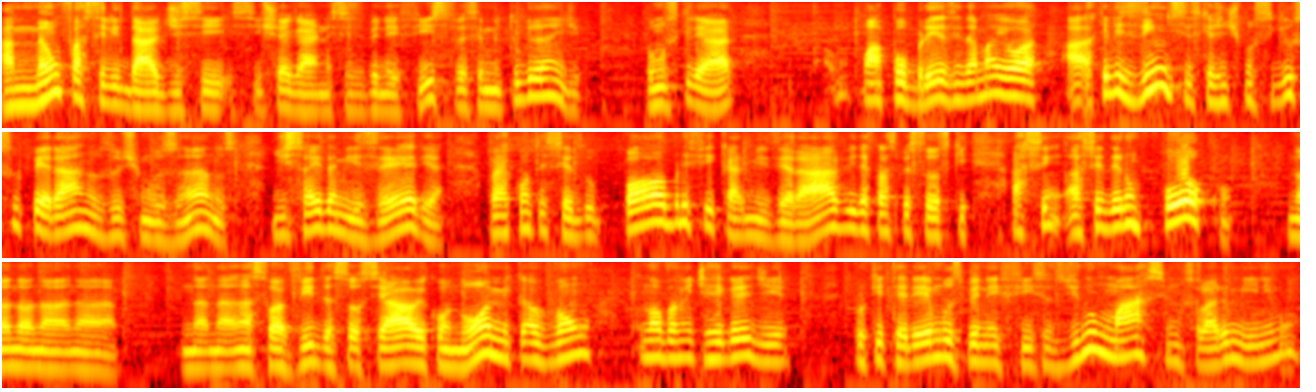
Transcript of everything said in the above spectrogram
a não facilidade de se, se chegar nesses benefícios vai ser muito grande. Vamos criar uma pobreza ainda maior. Aqueles índices que a gente conseguiu superar nos últimos anos, de sair da miséria, vai acontecer do pobre ficar miserável e daquelas pessoas que ascenderam um pouco na, na, na, na, na sua vida social, econômica, vão novamente regredir porque teremos benefícios de no máximo um salário mínimo,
